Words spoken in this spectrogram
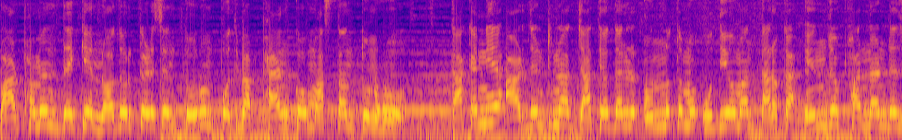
পারফরমেন্স দেখে নজর কেড়েছেন তরুণ প্রতিভা ফ্র্যাঙ্কো মাস্তানতুনহো। তাকে নিয়ে আর্জেন্টিনার জাতীয় দলের অন্যতম উদীয়মান তারকা এনজো ফার্নান্ডেজ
